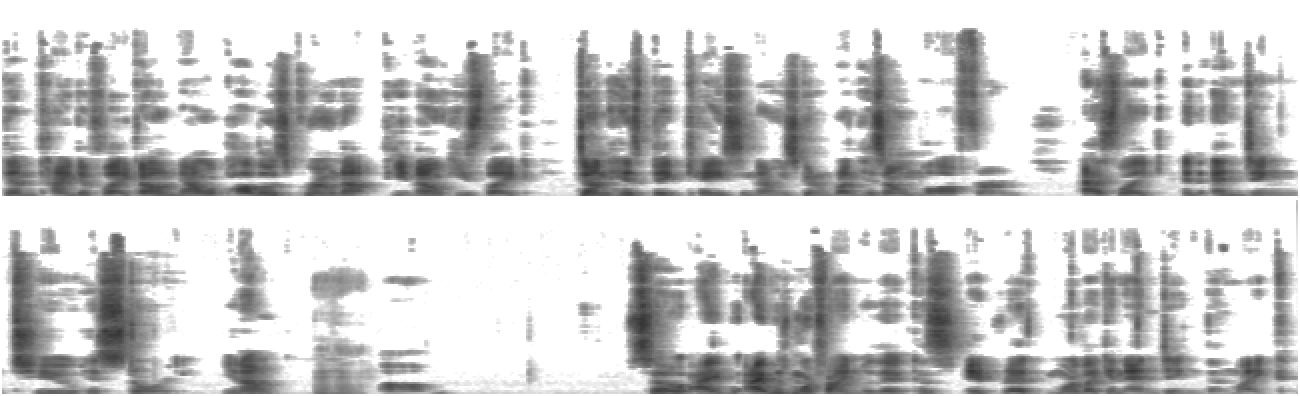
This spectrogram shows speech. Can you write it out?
them kind of like, oh, now Apollo's grown up, you know? He's like done his big case and now he's going to run his own law firm as like an ending to his story, you know? Mm-hmm. Um, so I I was more fine with it because it read more like an ending than like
